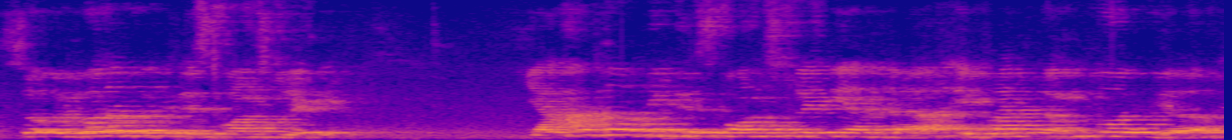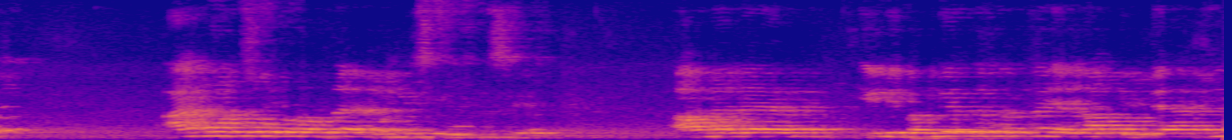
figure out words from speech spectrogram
So it was a big responsibility. ಯಾವ್ದು ಬಿಗ್ ರೆಸ್ಪಾನ್ಸಿಬಿಲಿಟಿ ಅಂತ ಇಫ್ ಐ ಕಮಿಂಗ್ ಓವರ್ ಹಿಯರ್ ಐ ಆಮ್ ಆಲ್ಸೋ ಒನ್ ಆಫ್ ದ ಅಡೋನಿಂಗ್ ಸ್ಟೂಡೆಂಟ್ಸ್ ಹಿಯರ್ ಆಮೇಲೆ ಇಲ್ಲಿ ಬಂದಿರತಕ್ಕಂಥ ಎಲ್ಲ ವಿದ್ಯಾರ್ಥಿ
